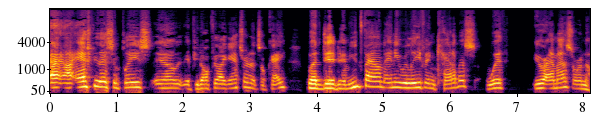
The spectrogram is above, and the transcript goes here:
I, I ask you this, and please, you know, if you don't feel like answering, it's okay. But did have you found any relief in cannabis with your MS or no?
